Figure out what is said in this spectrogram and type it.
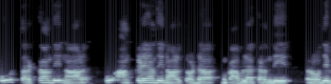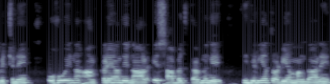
ਉਹ ਤਰਕਾਂ ਦੇ ਨਾਲ, ਉਹ ਆંકੜਿਆਂ ਦੇ ਨਾਲ ਤੁਹਾਡਾ ਮੁਕਾਬਲਾ ਕਰਨ ਦੀ ਰੌ ਦੇ ਵਿੱਚ ਨੇ, ਉਹ ਇਹਨਾਂ ਅੰਕੜਿਆਂ ਦੇ ਨਾਲ ਇਹ ਸਾਬਤ ਕਰਨਗੇ ਕਿ ਜਿਹੜੀਆਂ ਤੁਹਾਡੀਆਂ ਮੰਗਾਂ ਨੇ,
